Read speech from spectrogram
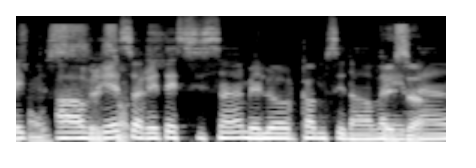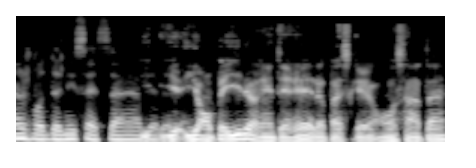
être- son- en vrai, son- ça aurait été 600, mais là, comme c'est dans 20 C'est ça. ans, je vais te donner 700. Ils, ont payé leur intérêt, là, parce qu'on s'entend.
